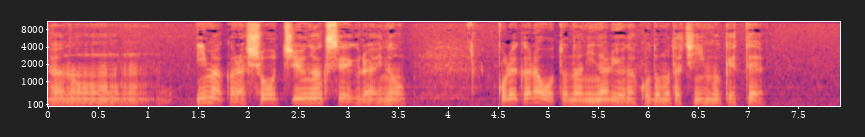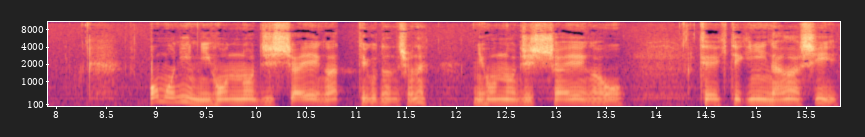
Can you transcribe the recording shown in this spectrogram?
あのー、今から小中学生ぐらいのこれから大人になるような子供たちに向けて主に日本の実写映画っていうことなんでしょうね。日本の実写映画を定期的に流し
